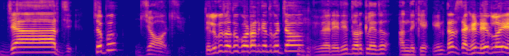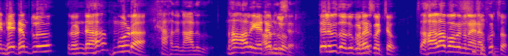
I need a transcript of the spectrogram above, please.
జార్జ్. చెప్పు. జార్జ్. తెలుగు చదువుకోవడానికి ఎందుకు వచ్చావు? వేరేది దొరకలేదు అందుకే. ఇంటర్ సెకండ్ ఇయర్లో ఎన్ని అటెంప్ట్లు? రెండా? మూడా? కాదు నాలుగు. నాలుగు అటెంప్ట్లు. సార్. తెలుగు చదువుకోవడానికి వచ్చావు. చాలా బాగుంది నాయన కూర్చో.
